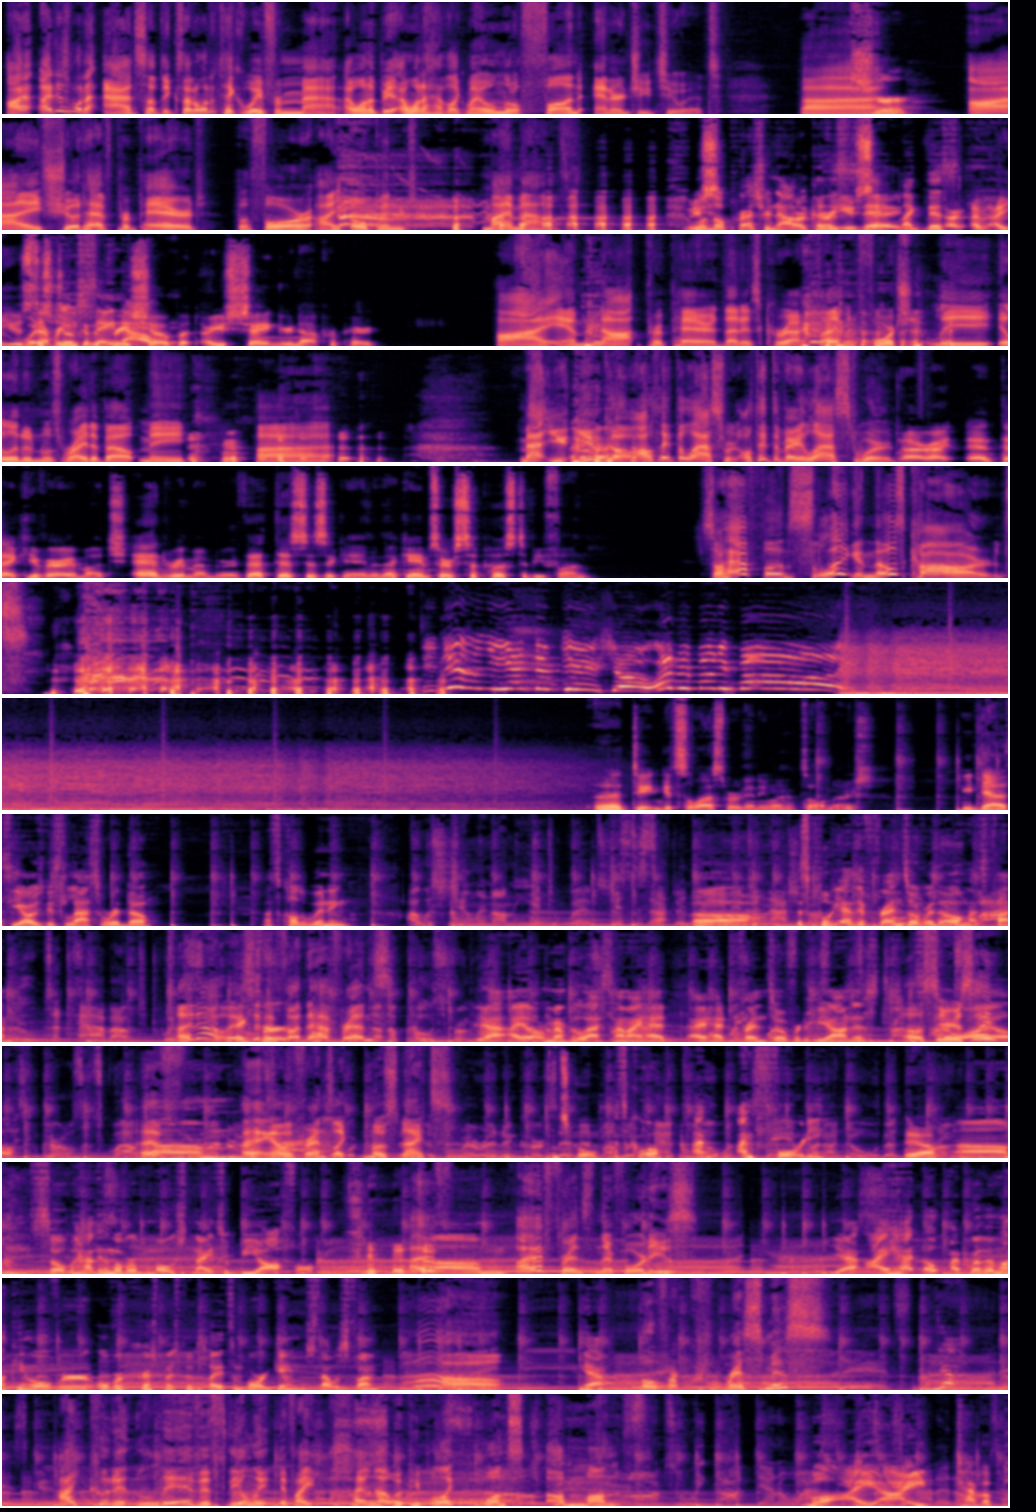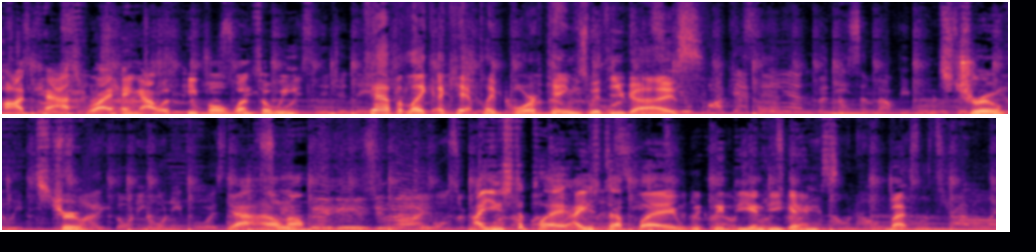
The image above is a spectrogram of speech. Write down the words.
I, I just want to add something because I don't want to take away from Matt. I want to be I want to have like my own little fun energy to it. Uh, sure. I should have prepared before I opened my mouth. well, no pressure now Are- because are this you is saying, it. Like this, are- I, I used whatever you this joke in say the now- pre-show, but are you saying you're not prepared? I am not prepared. That is correct. I'm unfortunately Illidan was right about me. Uh, Matt, you, you go. I'll take the last word. I'll take the very last word. All right, and thank you very much. And remember that this is a game, and that games are supposed to be fun. So have fun slinging those cards. This is the end of the show. Everybody bye! Uh, Dean gets the last word anyway. That's all that matters. he does. He always gets the last word, though. That's called winning. I was chilling on the interwebs just this afternoon. Oh, it's cool you have your friends over, though. That's fun. I know. Thanks Isn't for- it fun to have friends? Yeah, I don't remember the last time I had I had friends over. To be honest. Oh, It's been a seriously? I, have- Um, I hang out with friends like most nights. That's cool. That's cool. I'm I'm 40. Yeah. Um, so having them over most nights would be awful. I have, Um, I have friends in their 40s. Yeah, I had. Oh, my brother-in-law came over over Christmas. We played some board games. That was fun. Oh, Yeah, over Christmas? yeah. I couldn't live if the only if I hung out with people like once a month. Well, I I have a podcast where I hang out with people once a week. Yeah, but like I can't play board games with you guys. It's true. It's true. Yeah, I don't know. I used to play. I used to play weekly D and D games, but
